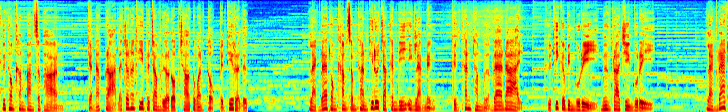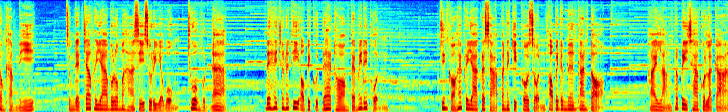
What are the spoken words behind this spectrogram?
คือทองคำบางสะพาน แก่นักปราชญ์และเจ้าหน้าที่ประจำเรือรบชาวตะวันตกเป็นที่ระลึก แหล่งแร่ทองคำสำคัญที่รู้จักกันดีอีกแหล่งหนึ่ง ถึงขั้นทำเหมืองแร่ได้ คือที่กบินบุรี เมืองปราจีนบุรี แหล่งแร่ทองคำนี้ สมเด็จเจ้าพระยาบรมมหาศรีสุริยวงศ์ช่วงบุญนาค ได้ให้เจ้าหน้าที่ออกไปขุดแร่ทองแต่ไม่ได้ผล จึงขอให้พระยากระสาปนกิจโกศลออกไปดำเนินการต่อ ภายหลังพระปรีชากลการ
